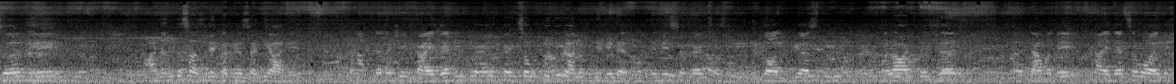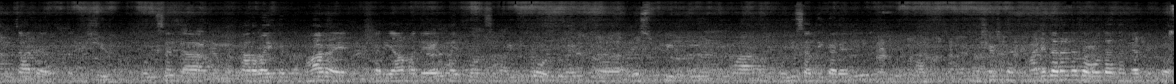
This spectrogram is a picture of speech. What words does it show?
सण हे आनंद साजरे करण्यासाठी आहे. पण आपल्याला जे कायद्याने जे काही काही चौकटी घालून दिलेल्या आहेत. मग ते लेसन राईट्स असतील डॉल्बी असतील. मला वाटतं जर त्यामध्ये कायद्याचं व्हायोलेशन झालं तर निश्चित पोलिसांना कारवाई करणं भाग आहे. तर यामध्ये high court supreme court S P किंवा पोलीस अधिकाऱ्यांनी विशेषतः ठाणेदारांना जबाबदार धरण्यात येतं.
